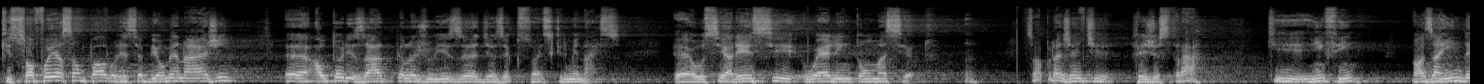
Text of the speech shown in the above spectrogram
que só foi a São Paulo receber homenagem eh, autorizado pela juíza de execuções criminais, é o cearense Wellington Macedo. Só para a gente registrar que, enfim, nós ainda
